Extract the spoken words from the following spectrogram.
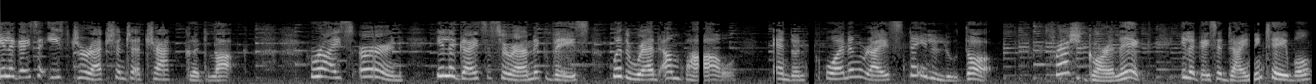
ilagay sa east direction to attract good luck. Rice urn, ilagay sa ceramic vase with red ampaw. And doon kukuha ng rice na iluluto. Fresh garlic, ilagay sa dining table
